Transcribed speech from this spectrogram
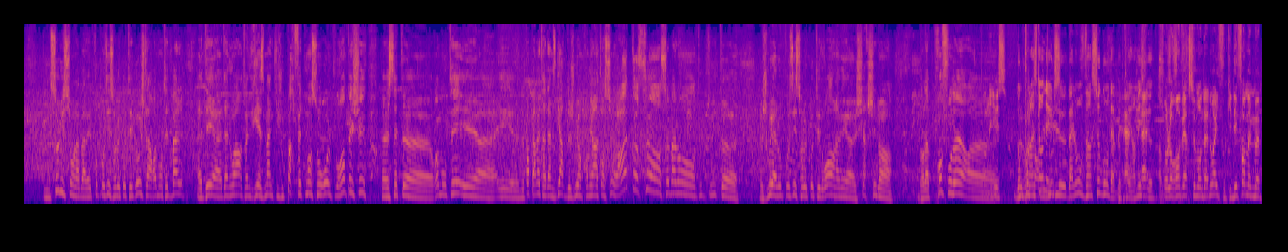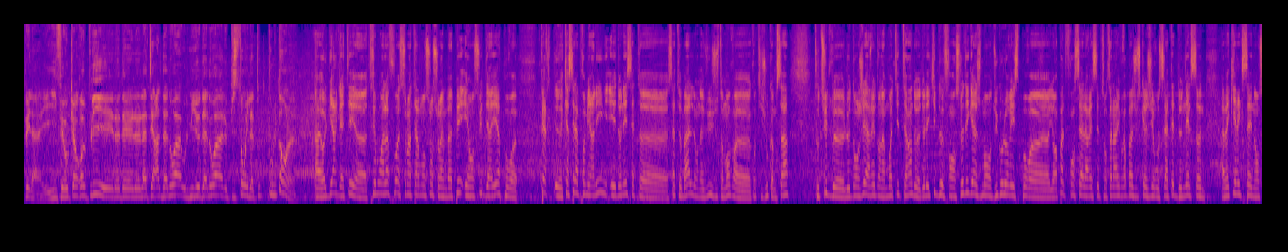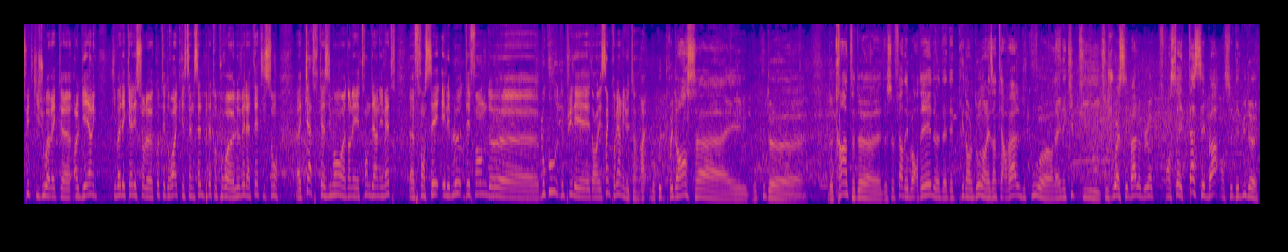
une solution là-bas, avait proposé sur le côté gauche la remontée de balle euh, des euh, Danois. Antoine Griezmann qui joue parfaitement son rôle pour empêcher euh, cette remontée et, ne pas permettre à Damsgaard de jouer en première intention. Attention, ce ballon tout de suite joué à l'opposé sur le côté droit. On avait cherché dans, dans la profondeur. euh. Donc pour l'instant, on a eu le ballon 20 secondes à peu près, hein, messieurs. Là, sur le renversement danois, il faut qu'il défende Mbappé là. Il fait aucun repli et le, le latéral danois ou le milieu danois, le piston, il a tout, tout le temps là. Ah, Holberg a été euh, très bon à la fois sur l'intervention sur Mbappé et ensuite derrière pour euh, euh, casser la première ligne et donner cette, euh, cette balle. On a vu justement euh, quand il joue comme ça, tout de suite le, danger arrive dans la moitié de terrain de, l'équipe de France. Le dégagement du Goloris pour il n'y aura pas de Français à la réception, ça n'arrivera pas jusqu'à Giroud. C'est la tête de Nelson avec Eriksen ensuite qui joue avec Holberg qui va décaler sur le côté droit. Christensen peut-être pour euh, lever la tête. Ils sont euh, quatre quasiment euh, dans les 30 derniers mètres euh, français et les Bleus défendent euh, beaucoup depuis les dans les cinq premières minutes. Ouais, beaucoup de prudence euh, et beaucoup de, de crainte de, de se faire déborder, de- de- d'être pris dans le dos dans les intervalles. Du coup, euh, on a une équipe qui, qui joue assez bas. Le bloc français est assez bas en ce début de,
